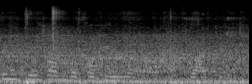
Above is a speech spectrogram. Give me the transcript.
think it came from the cooking plant. Uh,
